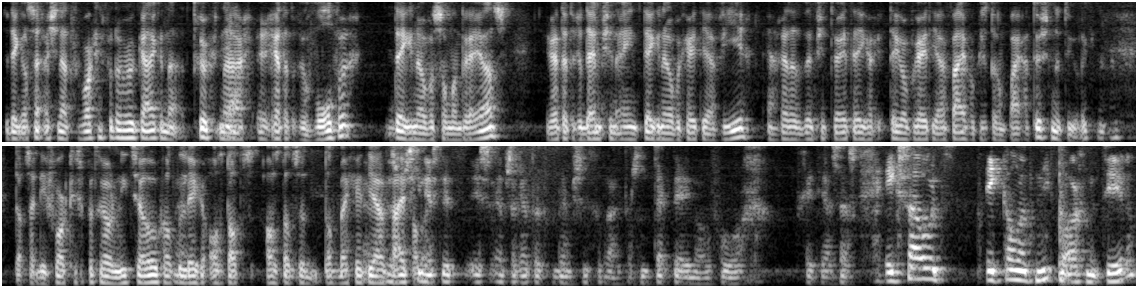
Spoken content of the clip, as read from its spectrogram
ik denk als, als je naar het verwachtingspatroon gaat kijken, naar, terug naar Red Dead Revolver Ja. tegenover San Andreas, Red Dead Redemption 1 tegenover GTA 4 en Red Dead Redemption 2 tegen, tegenover GTA 5, ook is er een paar jaar tussen natuurlijk. Mhm. Dat zijn die verwachtingspatronen niet zo hoog hadden Ja. liggen als dat, als dat ze dat bij GTA Ja, dus 5 misschien hadden. is dit, is, hebben ze Red Dead Redemption gebruikt als een tech demo voor GTA 6. Ik zou het, ik kan het niet beargumenteren,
